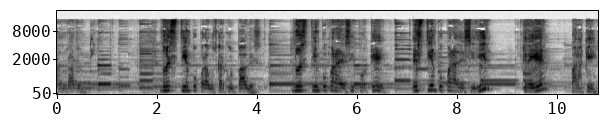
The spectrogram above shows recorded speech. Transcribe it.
a adorarlo. No es tiempo para buscar culpables. No es tiempo para decir por qué. Es tiempo para decidir, creer, para qué.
